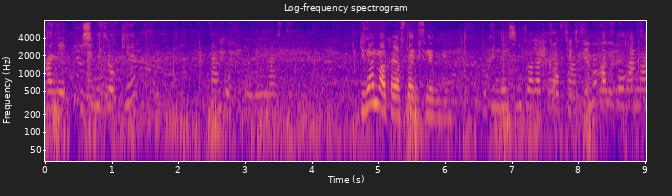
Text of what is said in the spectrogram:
Hani işimiz yok ki. Sen de oku böyle üniversite. Gidelim mi Akay Hastanesi'ne bugün? Bugün ne işimiz var akıl hastanesinde? Hasta olanlar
